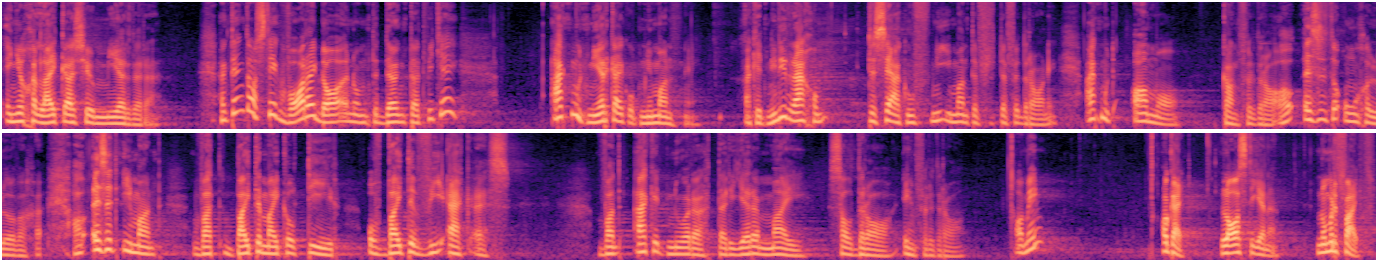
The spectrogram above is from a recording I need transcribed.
en jou gelyke as jou meerdere. Ek dink daar steek waarheid daarin om te dink dat weet jy ek moet neerkyk op niemand nie. Ek het nie die reg om te sê ek hoef nie iemand te te verdra nie. Ek moet almal kan verdra. Al is dit 'n ongelowige, al is dit iemand wat buite my kultuur of buite wie ek is want ek het nodig dat die Here my sal dra en verdra. Amen. OK, laaste ene. Nommer 5.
